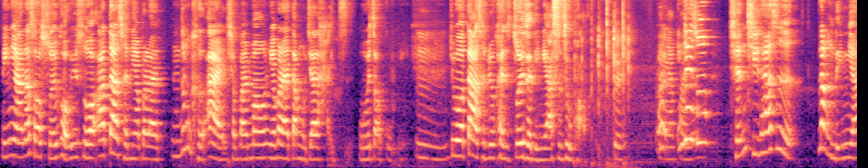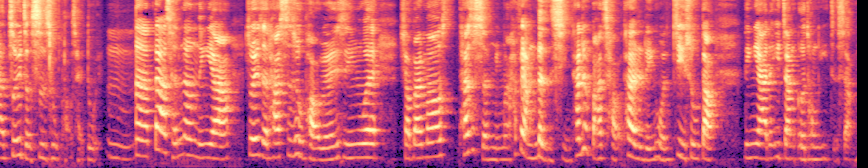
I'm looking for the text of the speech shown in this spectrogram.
铃芽那时候随口一说啊，大臣你要不要来？你这么可爱，小白猫，你要不要来当我家的孩子？我会照顾你。嗯。结果大臣就开始追着铃芽四处跑。对。应该说前期他是让铃芽追着四处跑才对。嗯。那大臣让铃芽追着他四处跑，原因是因为小白猫它是神明嘛，它非常任性，他就把草太的灵魂寄宿到铃芽的一张儿童椅子上。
